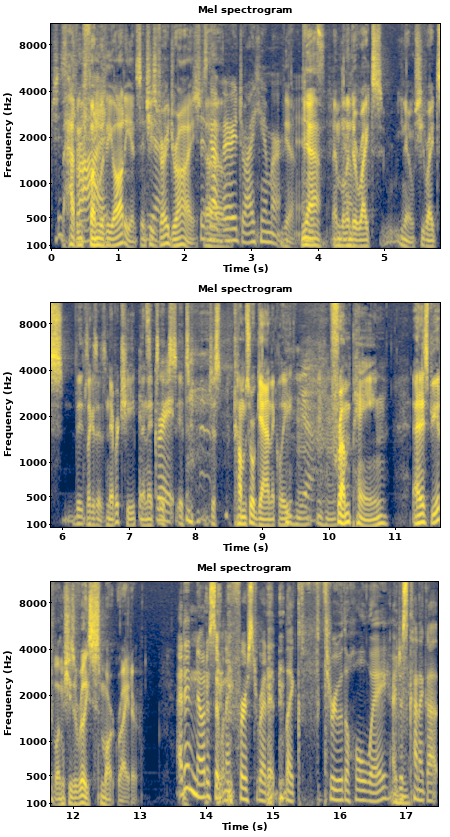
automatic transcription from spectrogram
She's having fun with the audience, and she's Yeah. very dry. She's got Um, very dry humor. yeah. And Yeah. and Melinda writes, you know, she writes like I said, it's never cheap, and It's it's it's, great. it's just comes organically Yeah. from pain, and it's beautiful. I mean, she's a really smart writer. I didn't notice it when I first read it, like through the whole way. I just kind of got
